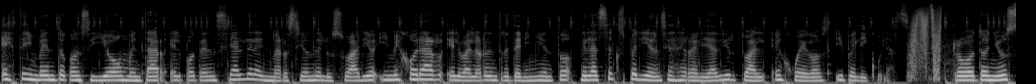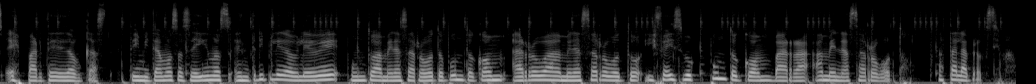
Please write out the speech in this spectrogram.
este invento consiguió aumentar el potencial de la inmersión del usuario y mejorar el valor de entretenimiento de las experiencias de realidad virtual en juegos y películas. Roboto News es parte de Dovcast. Te invitamos a seguirnos en www.amenazaroboto.com, arroba amenazaroboto y facebook.com barra amenazaroboto. Hasta la próxima.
